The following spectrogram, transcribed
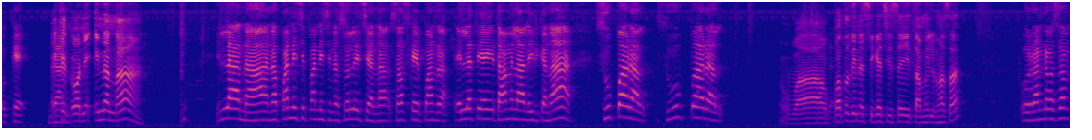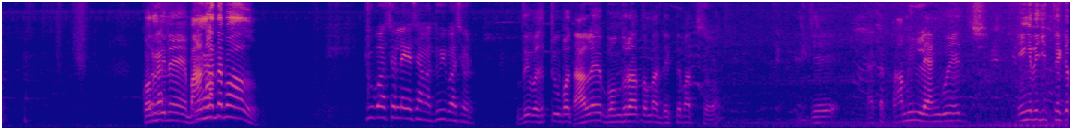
ఓకే இன்னண்ணா நான் பண்ணிச்சு பண்ணிச்சு நான் சொல்லிச்சு அண்ணா சப்ஸ்கிரைப் பண்றேன் எல்லாத்தையும் தமிழ் ஆள் இருக்கானா சூப்பர் ஆள் சூப்பர் ஆள் ওয়াও কতদিনে শিখেছিস এই তামিল ভাষা ও রান্না ভাষাম কতদিনে বাংলাতে বল দু বছর লেগেছে আমার দুই বছর দুই বছর টু বছর তাহলে বন্ধুরা তোমরা দেখতে পাচ্ছ যে একটা তামিল ল্যাঙ্গুয়েজ ইংরেজির থেকে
